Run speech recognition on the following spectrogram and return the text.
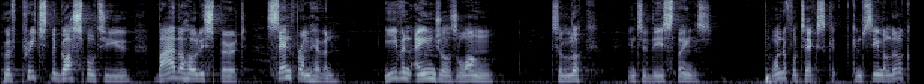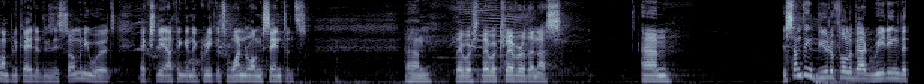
who have preached the gospel to you by the Holy Spirit sent from heaven. Even angels long to look into these things. Wonderful text can seem a little complicated because there's so many words. Actually, I think in the Greek it's one long sentence. Um, they, were, they were cleverer than us. Um, there's something beautiful about reading the,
